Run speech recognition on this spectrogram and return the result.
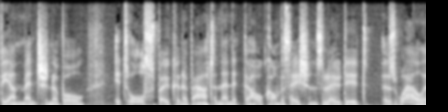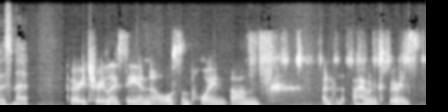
the unmentionable, it's all spoken about, and then it, the whole conversation's loaded as well, isn't it? Very true, Lucy, and awesome point. Um, I, I, haven't experienced,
